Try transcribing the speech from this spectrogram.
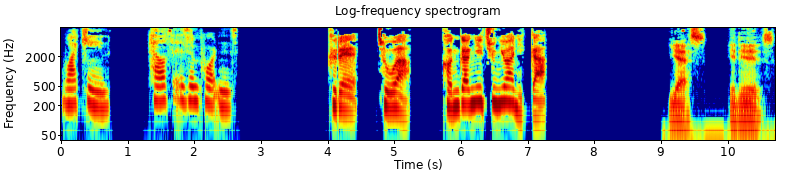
Joaquin. Health is important. 그래, 좋아. 건강이 중요하니까. Yes, it is.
